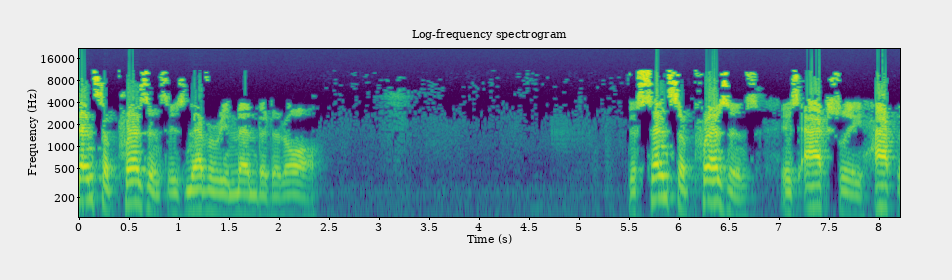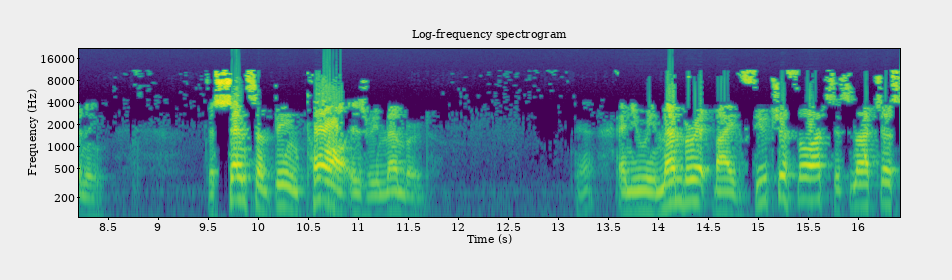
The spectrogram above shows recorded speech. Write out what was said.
sense of presence is never remembered at all. The sense of presence is actually happening the sense of being Paul is remembered. Yeah? And you remember it by future thoughts. It's not just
